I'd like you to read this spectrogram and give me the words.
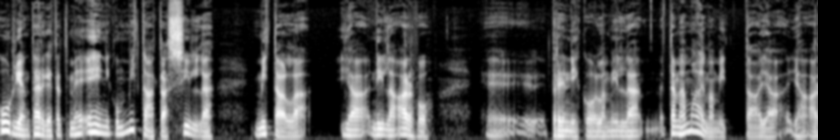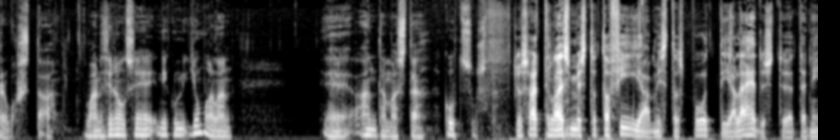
hurjan tärkeää, että me ei niin kuin mitata sillä mitalla ja niillä arvo prenikoilla, millä tämä maailma mittaa ja, ja arvostaa, vaan se nousee niin kuin Jumalan antamasta kutsusta. Jos ajatellaan esimerkiksi tuota FIAa, mistä tuossa puhuttiin, ja lähetystyötä, niin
